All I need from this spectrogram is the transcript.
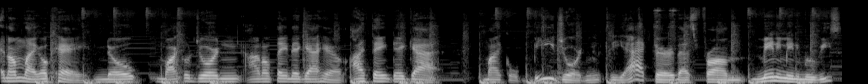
and I'm like, okay, no, Michael Jordan. I don't think they got him. I think they got Michael B. Jordan, the actor that's from many, many movies,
